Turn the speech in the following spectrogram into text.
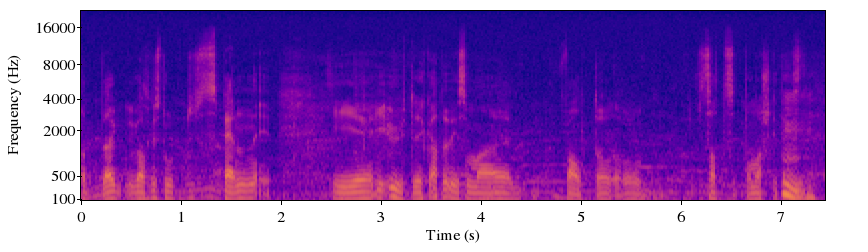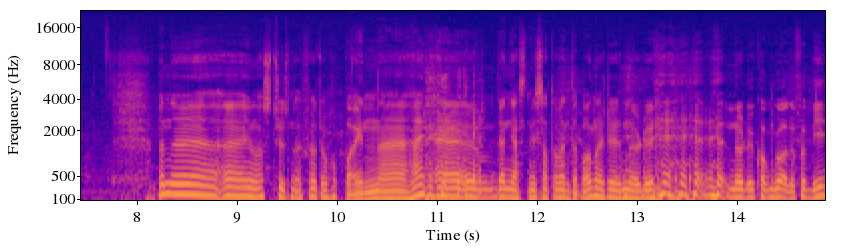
at det er ganske stort spenn i, i, i uttrykket til de som har valgt å, å satse på norske tekster. Men eh, Jonas, tusen takk for at du hoppa inn uh, her. Uh, den gjesten vi satt og venta på når, du- når, du, når du kom gående forbi,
